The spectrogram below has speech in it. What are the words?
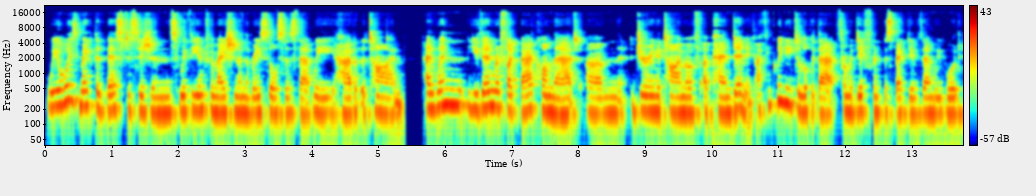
we always make the best decisions with the information and the resources that we have at the time. And when you then reflect back on that um, during a time of a pandemic, I think we need to look at that from a different perspective than we would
